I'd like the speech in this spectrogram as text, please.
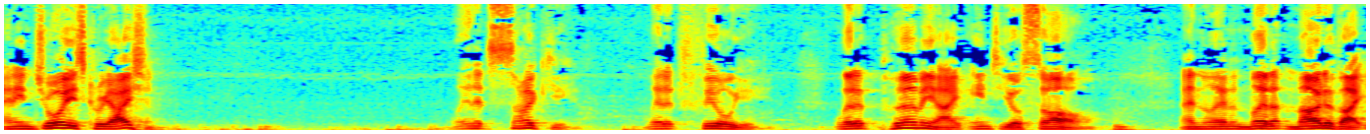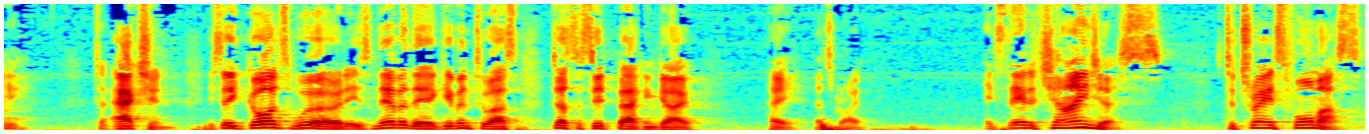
And enjoy his creation. Let it soak you. Let it fill you. Let it permeate into your soul. And let it, let it motivate you to action. You see, God's word is never there given to us just to sit back and go, hey, that's great. It's there to change us, to transform us.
